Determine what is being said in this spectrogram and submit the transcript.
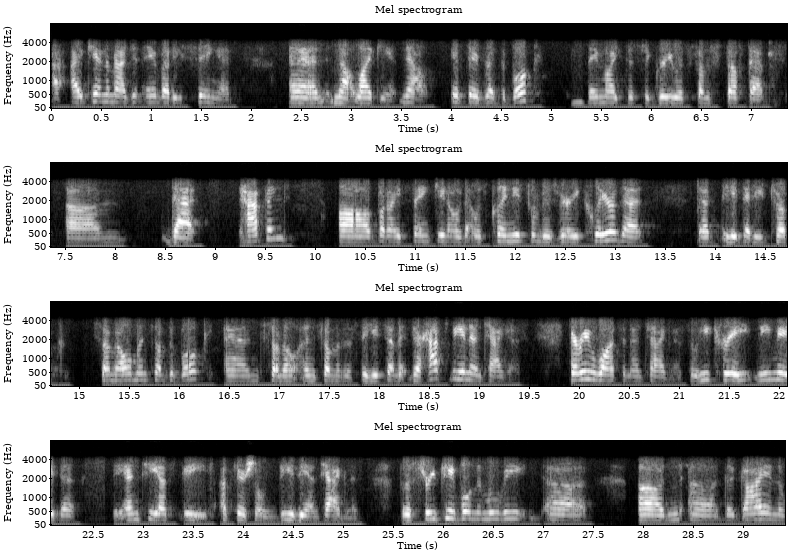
I I can't imagine anybody seeing it and not liking it. Now, if they've read the book, they might disagree with some stuff that um, that happened. Uh, but I think you know that was Clint Eastwood was very clear that that he that he took some elements of the book and some and some of the he said there has to be an antagonist. Everyone wants an antagonist, so he create he made the the NTSB officials be the antagonist. those three people in the movie, uh, uh, uh, the guy and the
